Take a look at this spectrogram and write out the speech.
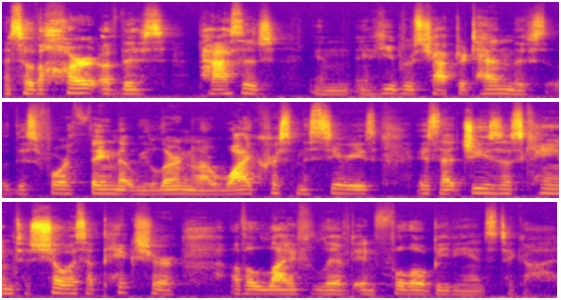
And so the heart of this passage in, in Hebrews chapter 10, this, this fourth thing that we learn in our Why Christmas series is that Jesus came to show us a picture of a life lived in full obedience to God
